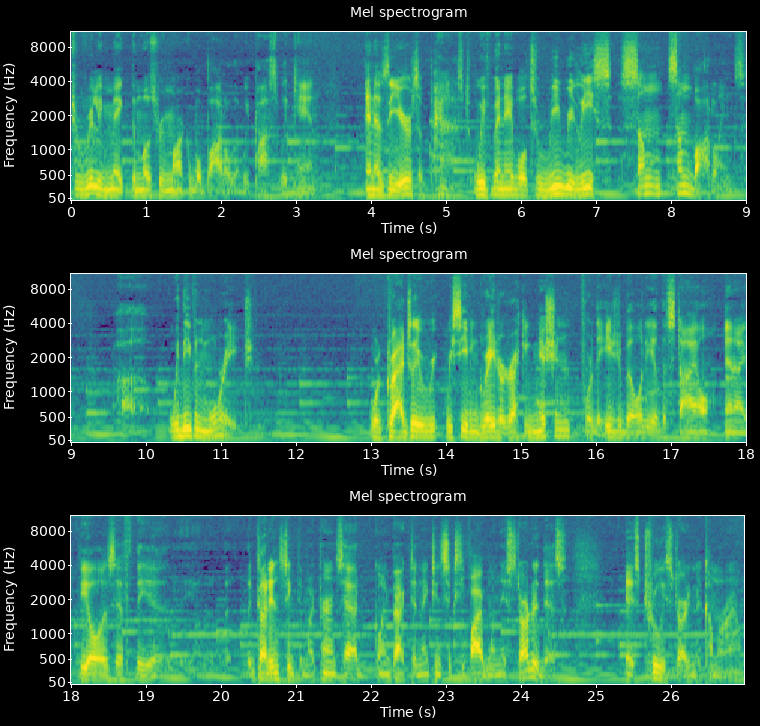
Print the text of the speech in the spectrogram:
to really make the most remarkable bottle that we possibly can. And as the years have passed, we've been able to re-release some, some bottlings uh, with even more age. We're gradually re receiving greater recognition for the ageability of the style, and I feel as if the, uh, the gut instinct that my parents had going back to 1965 when they started this is truly starting to come around.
